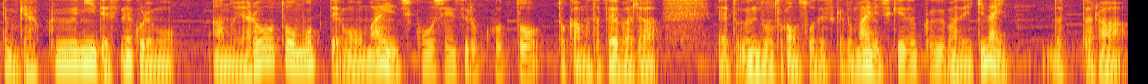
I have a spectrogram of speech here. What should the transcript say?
でも逆にですねこれもあのやろうと思っても毎日更新することとか、まあ、例えばじゃあ、えー、と運動とかもそうですけど毎日継続まできないだったら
